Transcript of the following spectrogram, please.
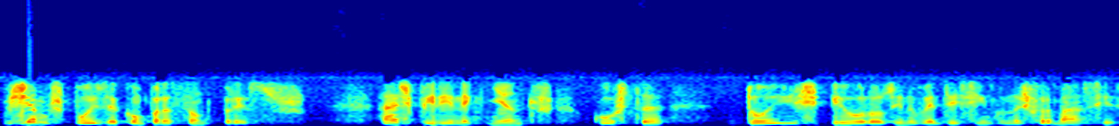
Vejamos, pois, a comparação de preços. A aspirina 500 custa 2,95 euros nas farmácias,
